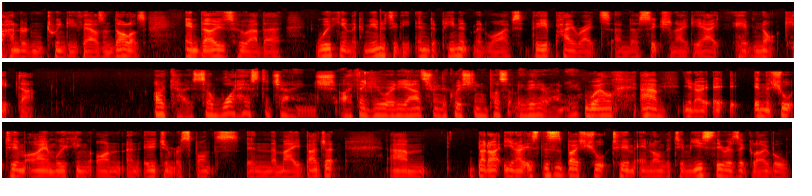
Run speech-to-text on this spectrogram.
hundred and twenty thousand dollars. And those who are the working in the community, the independent midwives, their pay rates under Section 88 have not kept up. Okay, so what has to change? I think you're already answering the question implicitly there, aren't you? Well, um, you know, in the short term, I am working on an urgent response in the May budget. Um, but I, you know, this is both short term and longer term. Yes, there is a global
